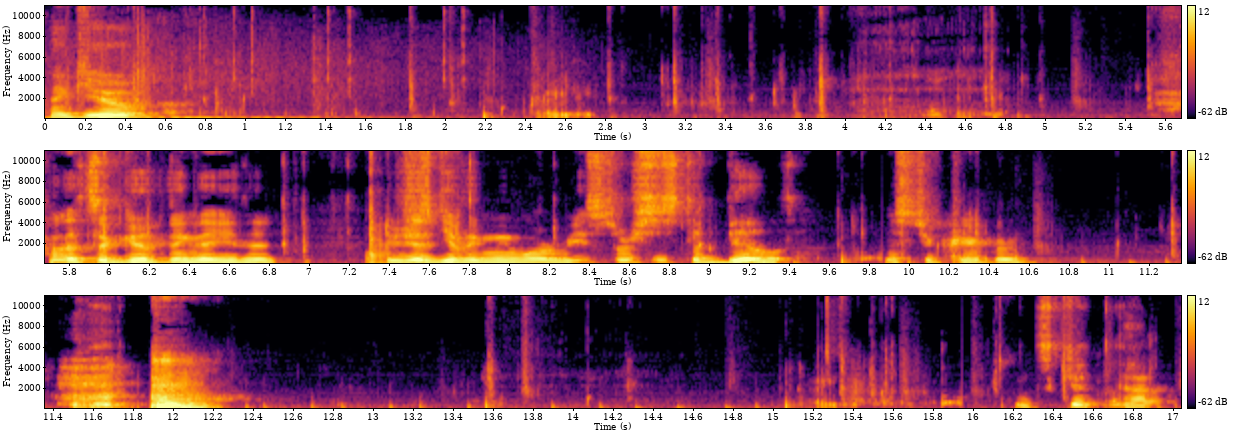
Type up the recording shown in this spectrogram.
thank you. That's a good thing that you did. You're just giving me more resources to build, Mr. Creeper. Let's get that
